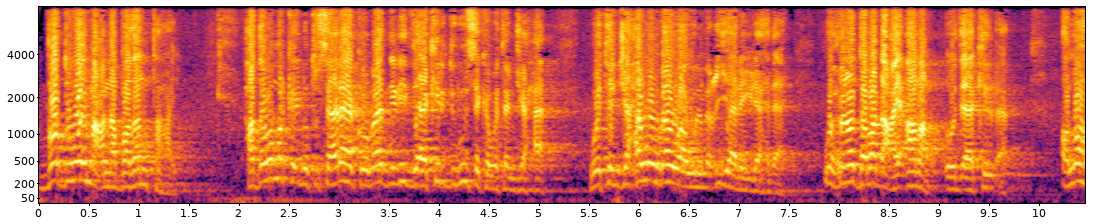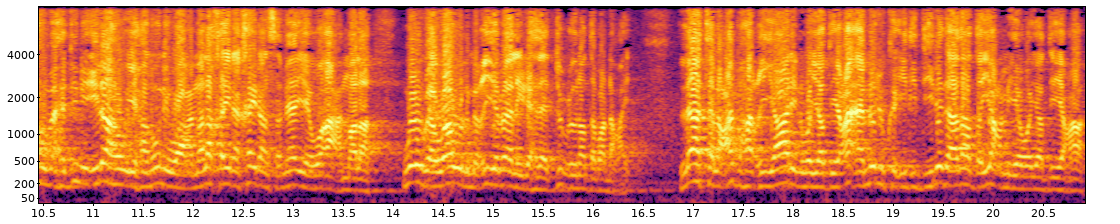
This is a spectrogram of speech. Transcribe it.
Badu way macno badan tahay. Haddaba markaynu tusaalaha koobaad nidhi daakir duruusaka watanjaxa. Watanjaxa wowgaa waawilmaciyaa la yidhaahdaa. Wuxuuna daba dhacay oo daakir ah allahuma hdinii ilaahow i hanuuni wa acmala khayran khayran sameeye wa acmala wowgaa waawilmaciya baa la yidhahdaa ducuna daba dhacay. Laa talcabha ciyaarin wayadiica amaluka ididiiladaadaa dayacmiya wayadiica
